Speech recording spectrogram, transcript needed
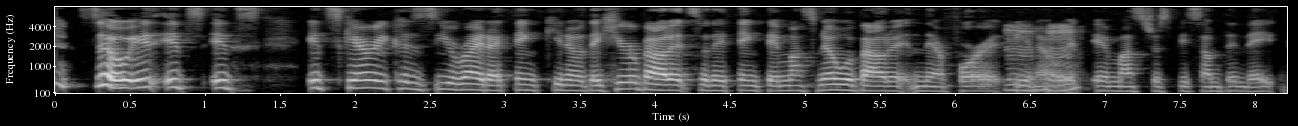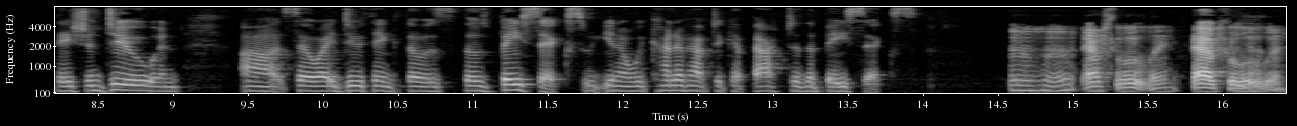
so it, it's it's it's scary because you're right. I think you know they hear about it, so they think they must know about it, and therefore it mm-hmm. you know mm-hmm. it, it, must just be something they they should do. And uh, so I do think those those basics. You know, we kind of have to get back to the basics. Mm-hmm. Absolutely, absolutely. Yeah.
